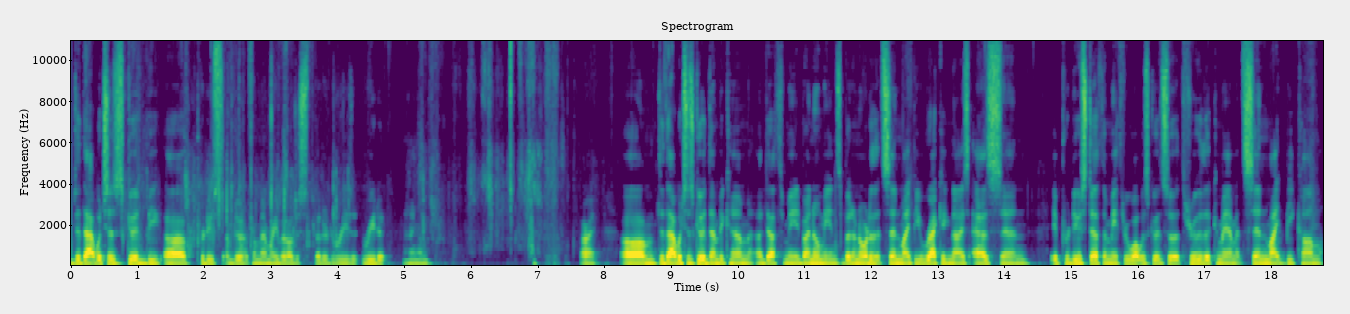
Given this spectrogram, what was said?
Did that which is good be uh, produced? I'm doing it from memory, but I'll just better to read it. Read it. Hang on. All right. Um, did that which is good then become a death to me? By no means. But in order that sin might be recognized as sin, it produced death in me through what was good, so that through the commandment sin might become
